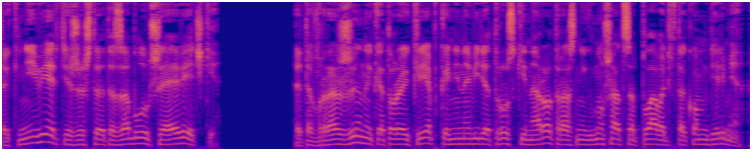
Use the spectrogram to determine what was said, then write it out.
Так не верьте же, что это заблудшие овечки. Это вражины, которые крепко ненавидят русский народ, раз не гнушатся плавать в таком дерьме.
